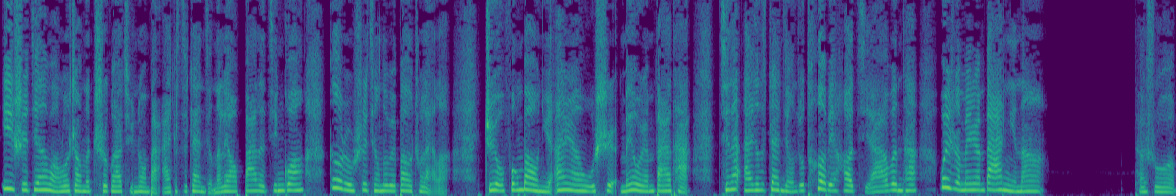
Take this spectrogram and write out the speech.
一时间，网络上的吃瓜群众把 X 战警的料扒得精光，各种事情都被爆出来了。只有风暴女安然无事，没有人扒她。其他 X 战警就特别好奇啊，问他为什么没人扒你呢？他说：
